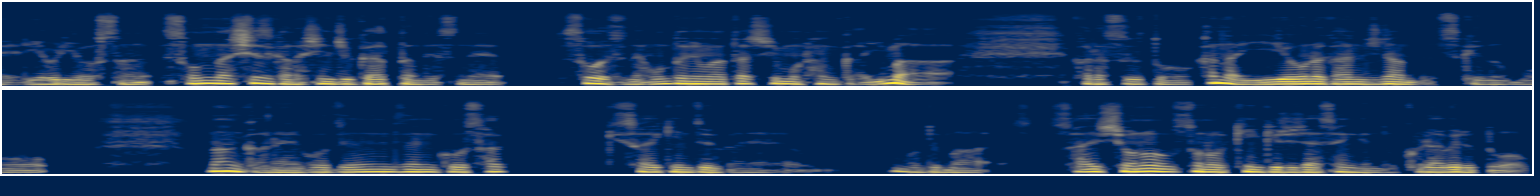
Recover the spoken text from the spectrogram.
えー、リオリオさん、そんな静かな新宿があったんですね。そうですね、本当に私もなんか今からするとかなり異様な感じなんですけども、なんかね、こう全然こうさ最近というかね、本当まあ、最初のその緊急事態宣言と比べると、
